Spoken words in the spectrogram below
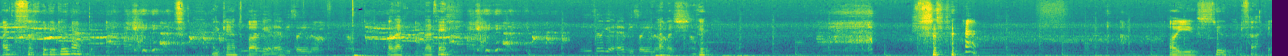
Why the fuck would you do that? I can't pop it. heavy, so you know. Well, that, that's it. It's gonna get heavy, so you How know. much? oh, you stupid fucker.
